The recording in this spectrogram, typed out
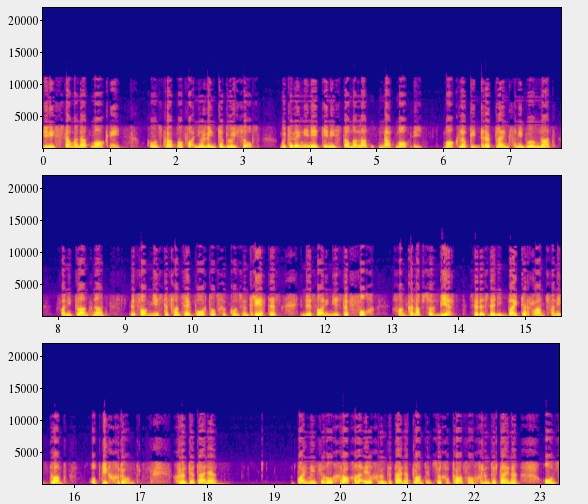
teen die stamme nat maak nie. Kom ons praat maar van jou lentebloeisels. Moet hulle nie net teen die stamme laat nat maak nie. Maak hulle op die driplyn van die boom nat, van die plant nat. Dis waar meeste van sy wortels gekonsentreer is en dis waar die meeste vog gaan kan absorbeer. So dis net die buiterand van die plant op die grond. Groentetuine baie mense wil graag hulle eie groentetuine plant en so gepraat van groentetuine. Ons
